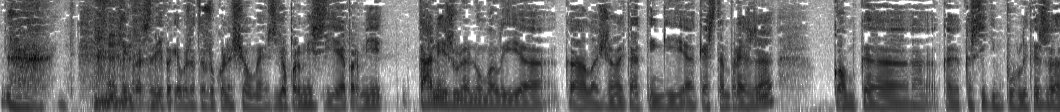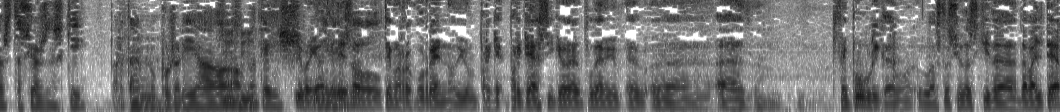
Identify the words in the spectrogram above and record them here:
no tinc res a dir perquè vosaltres ho coneixeu més jo per mi sí, eh? per mi tant és una anomalia que la Generalitat tingui aquesta empresa com que, que, que siguin públiques les estacions d'esquí per tant no posaria el, el mateix sí, perquè aquest és el tema recurrent no? Diuen, perquè, perquè sí que podem eh, eh, eh, fer pública l'estació d'esquí de, de Vallter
